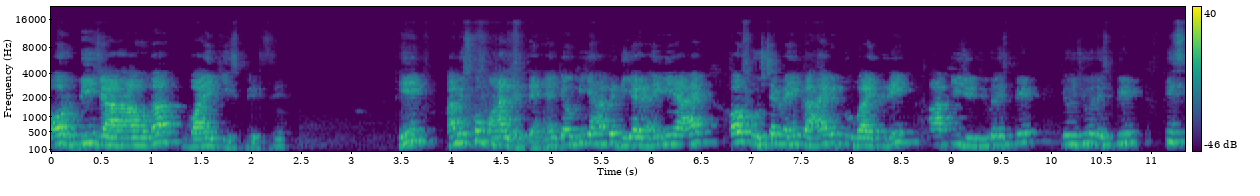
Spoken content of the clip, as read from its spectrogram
और बी जा रहा होगा वाई की स्पीड से। ठीक? हम इसको मान लेते हैं, क्योंकि यहाँ पे दिया नहीं गया है, और क्वेश्चन में ही कहा है कि टू बाई थ्री आपकी यूजुअल स्पीड यूजुअल स्पीड किस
